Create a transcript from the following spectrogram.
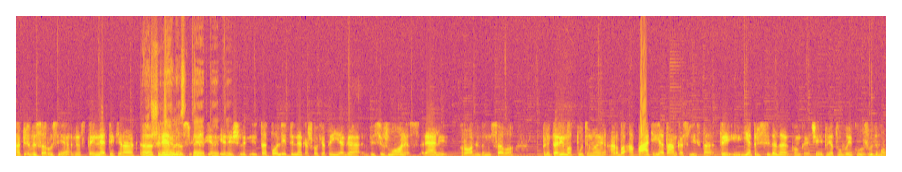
apie visą Rusiją, nes tai ne tik yra Kremlius taip, taip, taip. ir, ir, ir ta politinė kažkokia tai jėga, visi žmonės realiai rodydami savo pritarimą Putinui arba apatiją tam, kas vyksta, tai jie prisideda konkrečiai prie tų vaikų žudimo,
